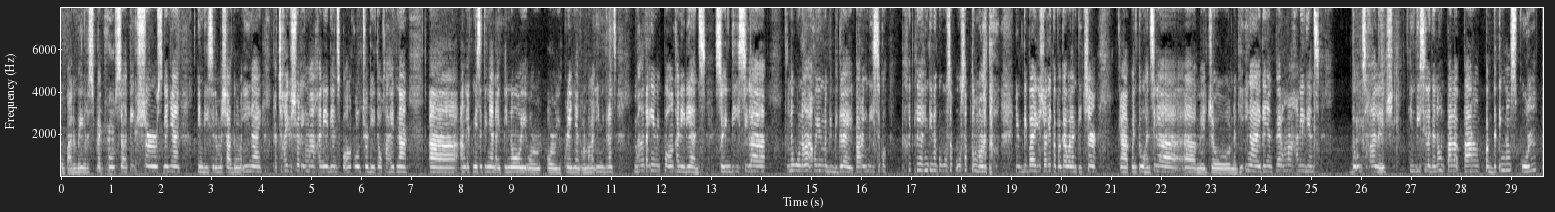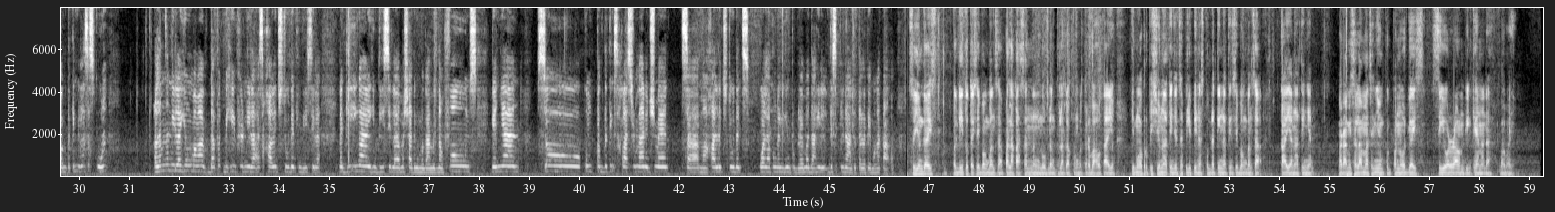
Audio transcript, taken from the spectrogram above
kung paano ba yung respectful sa teachers, ganyan. Hindi sila masyadong maingay. At saka usually, ang mga Canadians po, ang culture dito, kahit na ah, ang ethnicity niyan ay Pinoy or, or Ukrainian or mga immigrants, mga tahimik po ang Canadians. So, hindi sila Nung una nga ako yung nabibiglay, parang iniisip ko, bakit kaya hindi nag-uusap-usap tong mga to? yung, di ba, usually kapag ka walang teacher, ah, kwentuhan sila, ah, medyo nag-iingay, ganyan. Pero mga Canadians, doon sa college, hindi sila ganoon. Pala, parang pagdating ng school, pagdating nila sa school, alam na nila yung mga dapat behavior nila as a college student, hindi sila nag-iingay, hindi sila masyadong gumagamit ng phones, ganyan. So, kung pagdating sa classroom management, sa mga college students, wala pong nagiging problema dahil disiplinado talaga yung mga tao. So yun guys, pag dito tayo sa ibang bansa, palakasan ng loob lang talaga pang magtrabaho tayo. Yung mga profesyon natin dyan sa Pilipinas, pagdating natin sa ibang bansa, kaya natin yan. Maraming salamat sa inyong pagpanood guys. See you around in Canada. Bye bye.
